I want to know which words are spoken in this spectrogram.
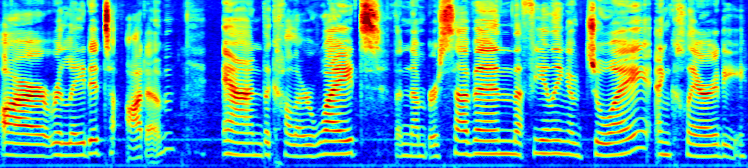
are related to autumn and the color white, the number seven, the feeling of joy and clarity.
